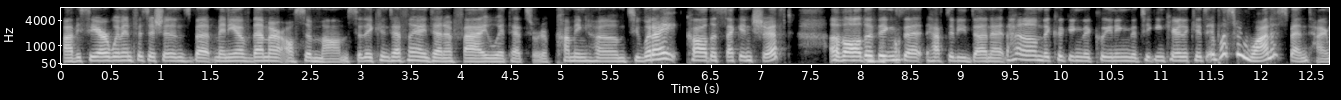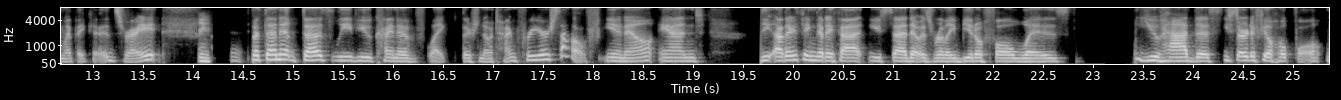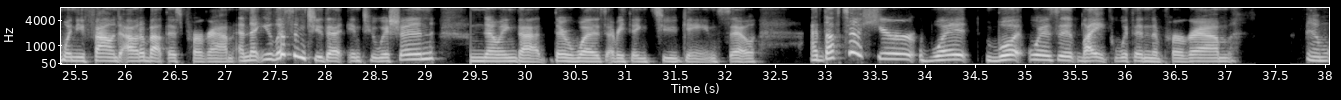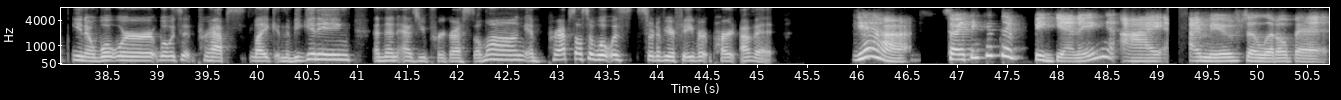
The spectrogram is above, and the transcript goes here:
obviously are women physicians, but many of them are also moms. So they can definitely identify with that sort of coming home to what I call the second shift of all the things that have to be done at home the cooking, the cleaning, the taking care of the kids. And plus, we want to spend time with the kids, right? But then it does leave you kind of like there's no time for yourself, you know? And the other thing that I thought you said that was really beautiful was you had this, you started to feel hopeful when you found out about this program and that you listened to that intuition, knowing that there was everything to gain. So I'd love to hear what what was it like within the program? And you know what were what was it perhaps like in the beginning and then as you progressed along and perhaps also what was sort of your favorite part of it? Yeah. So i think at the beginning i i moved a little bit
